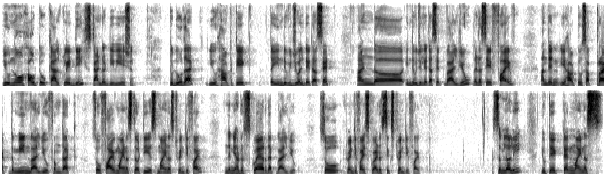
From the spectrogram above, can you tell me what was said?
you know how to calculate the standard deviation. To do that you have to take the individual data set and uh, individual data set value let us say 5 and then you have to subtract the mean value from that. So, 5 minus 30 is minus 25 and then you have to square that value. So, 25 squared is 625. Similarly, you take 10 minus,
